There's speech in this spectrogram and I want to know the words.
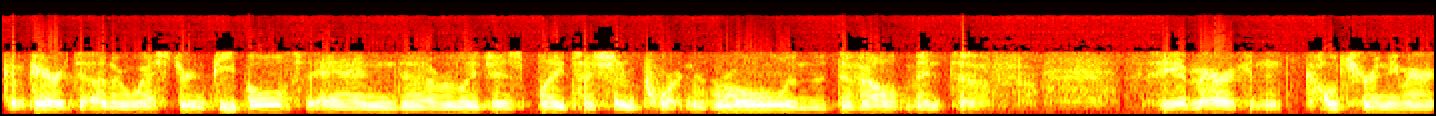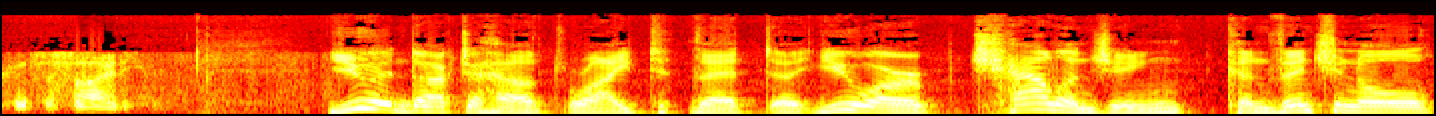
compared to other Western peoples, and uh, religion has played such an important role in the development of the American culture and the American society. You and Dr. Hout write that uh, you are challenging conventional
